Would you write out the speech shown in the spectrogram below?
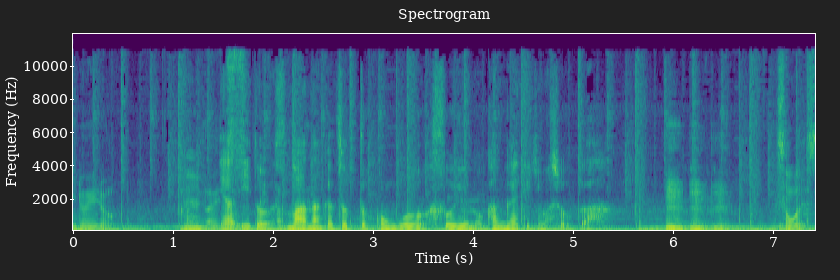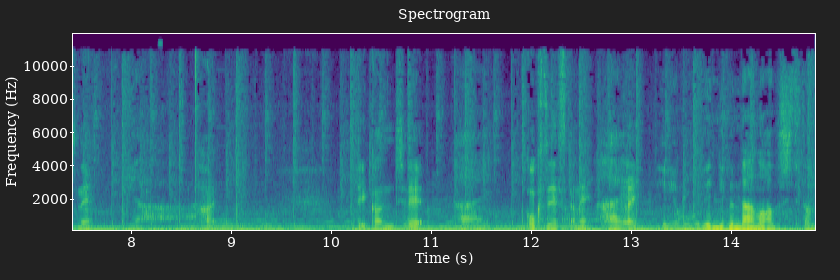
いろいろ考うんいやいいと思います。まあなんかちょっと今後そういうのを考えていきましょうか。うんうんうん。そうですね。いやはい。って感じで。ーはい。告知ですかね。はい、はい。い、やもうレンディ君何の話してたん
